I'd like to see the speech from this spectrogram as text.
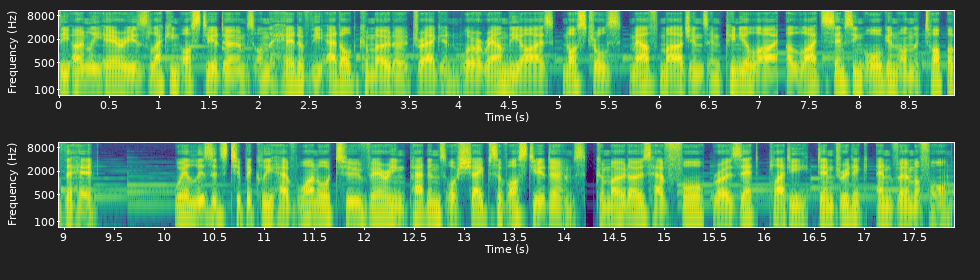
The only areas lacking osteoderms on the head of the adult Komodo dragon were around the eyes, nostrils, mouth margins and pineal a light-sensing organ on the top of the head. Where lizards typically have one or two varying patterns or shapes of osteoderms, Komodos have four, rosette, platy, dendritic, and vermiform.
